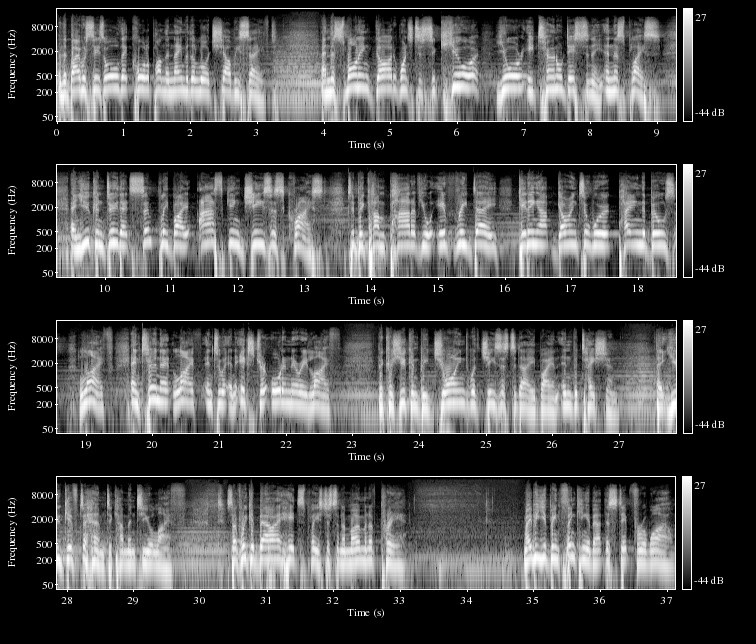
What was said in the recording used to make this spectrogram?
And the Bible says, All that call upon the name of the Lord shall be saved. And this morning, God wants to secure your eternal destiny in this place. And you can do that simply by asking Jesus Christ to become part of your everyday getting up, going to work, paying the bills life, and turn that life into an extraordinary life because you can be joined with Jesus today by an invitation that you give to Him to come into your life. So, if we could bow our heads, please, just in a moment of prayer. Maybe you've been thinking about this step for a while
